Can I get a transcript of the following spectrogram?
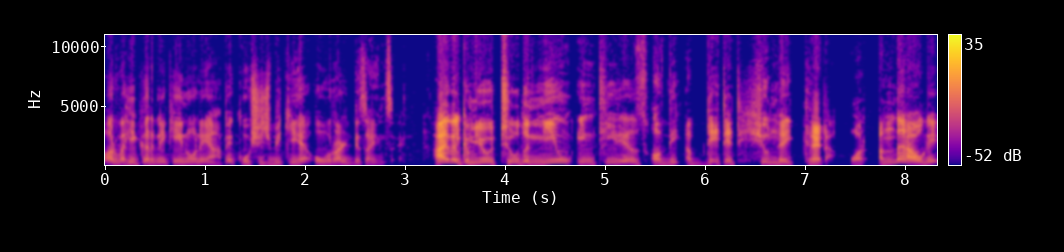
और वही करने की इन्होंने यहाँ पे कोशिश भी की है ओवरऑल डिज़ाइन से। I welcome you to the new interiors of the updated Hyundai Creta और अंदर आओगे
